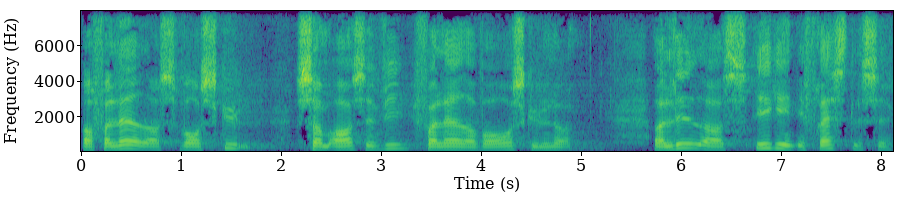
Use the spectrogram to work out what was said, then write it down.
og forlad os vores skyld, som også vi forlader vores skyldnere. Og led os ikke ind i fristelse,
